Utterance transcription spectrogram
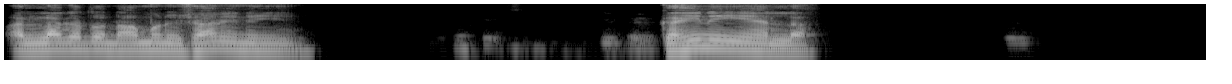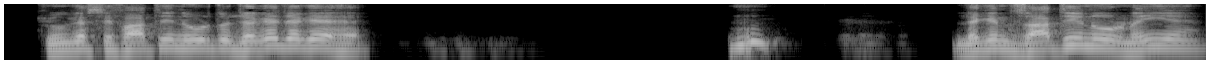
اللہ کا تو نام و نشان ہی نہیں ہے۔ کہیں نہیں ہے اللہ۔ کیونکہ صفاتی نور تو جگہ جگہ ہے۔ لیکن ذاتی نور نہیں ہے۔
